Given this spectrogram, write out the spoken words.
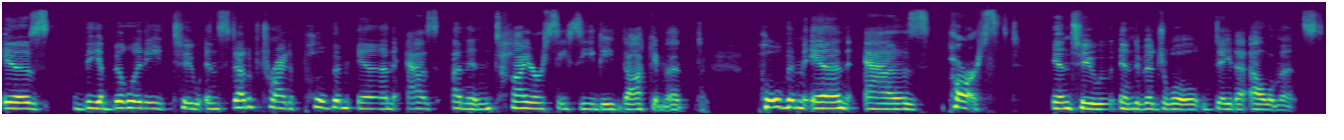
is the ability to, instead of try to pull them in as an entire CCD document, pull them in as parsed into individual data elements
